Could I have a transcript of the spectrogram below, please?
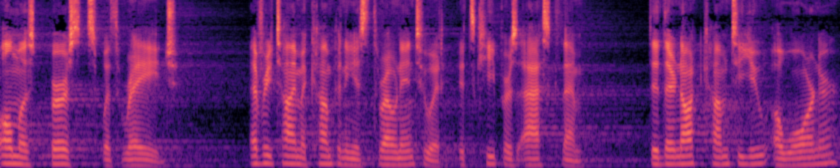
Almost bursts with rage. Every time a company is thrown into it, its keepers ask them, Did there not come to you a warner?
